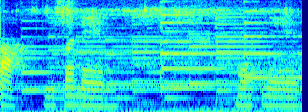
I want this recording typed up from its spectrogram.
อะ username host name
